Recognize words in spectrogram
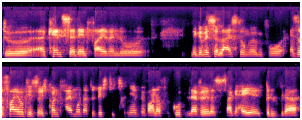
Du erkennst ja den Fall, wenn du eine gewisse Leistung irgendwo, also es war ja wirklich so, ich konnte drei Monate richtig trainieren, wir waren auf einem guten Level, dass ich sage, hey, ich bin wieder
